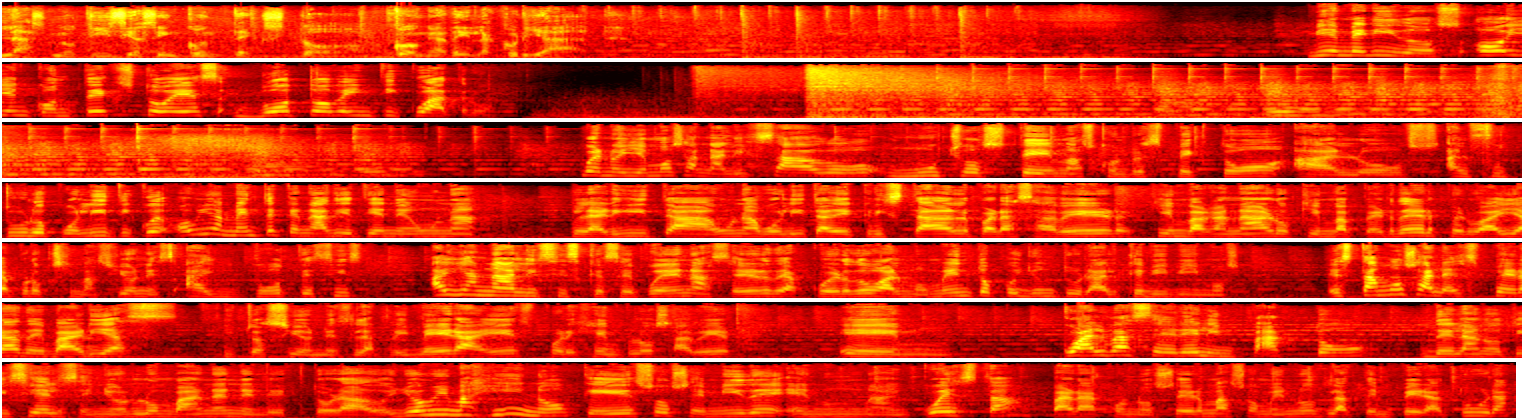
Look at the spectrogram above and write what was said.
Las noticias en contexto con Adela Coriad. Bienvenidos. Hoy en contexto es voto 24. Bueno, y hemos analizado muchos temas con respecto a los, al futuro político. Obviamente que nadie tiene una clarita, una bolita de cristal para saber quién va a ganar o quién va a perder, pero hay aproximaciones, hay hipótesis, hay análisis que se pueden hacer de acuerdo al momento coyuntural que vivimos. Estamos a la espera de varias situaciones. La primera es, por ejemplo, saber em, cuál va a ser el impacto de la noticia del señor Lombana en el electorado. Yo me imagino que eso se mide en una encuesta para conocer más o menos la temperatura.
